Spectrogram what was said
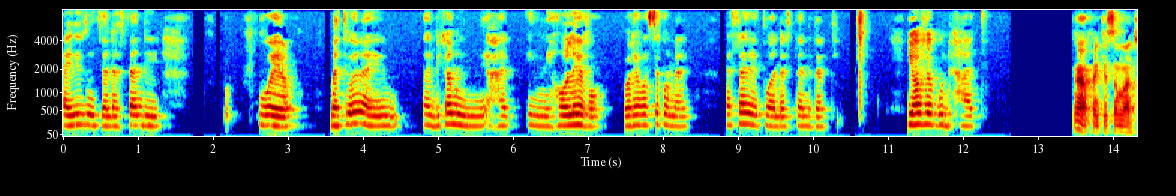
I didn't understand it well. But when I I become in in whole level, level secondary, I started to understand that you have a good heart. Yeah, thank you so much.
